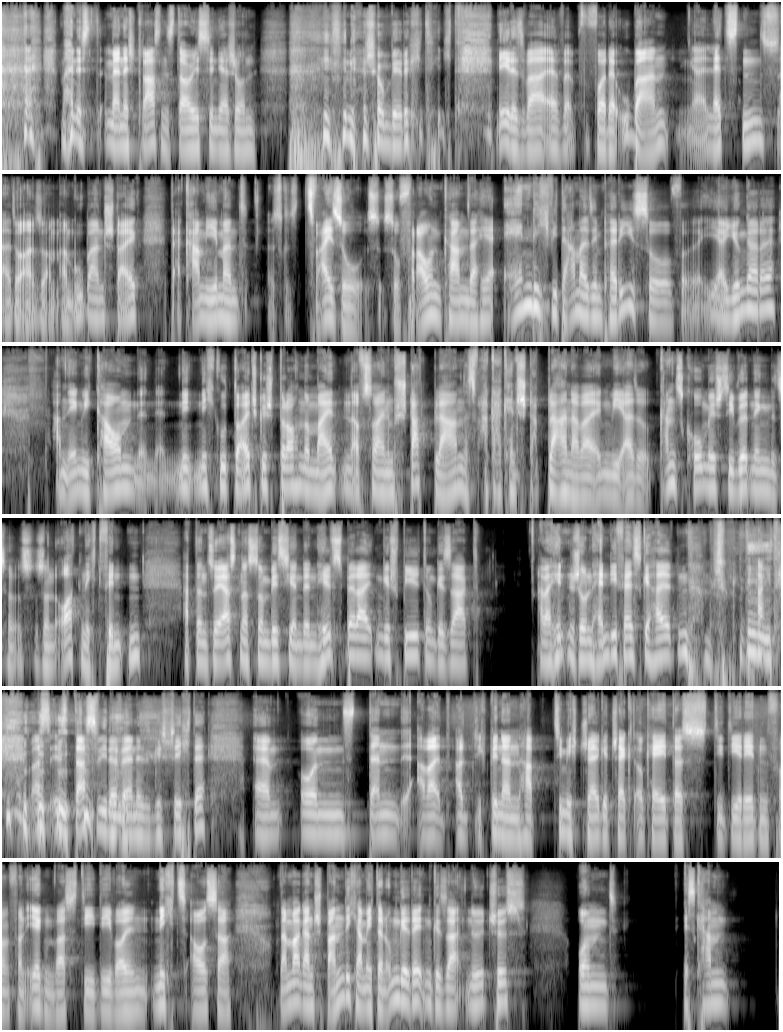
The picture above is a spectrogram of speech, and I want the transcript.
meine, meine Straßenstories sind ja schon, sind ja schon berüchtigt. Nee, das war äh, vor der U-Bahn äh, letztens, also, also am, am U-Bahnsteig, da kam jemand, zwei so, so Frauen kamen daher, ähnlich wie damals in Paris, so eher jüngere, haben irgendwie kaum nicht gut Deutsch gesprochen und meinten auf so einem Stadtplan, das war gar kein Stadtplan, aber irgendwie, also ganz komisch, sie würden irgendwie so, so, so einen Ort nicht finden. Hab dann zuerst noch so ein bisschen den Hilfsbereiten gespielt und gesagt, aber hinten schon ein Handy festgehalten. gedacht, was ist das wieder für eine Geschichte? Ähm, und dann, aber also ich bin dann, hab ziemlich schnell gecheckt, okay, dass die, die reden von, von irgendwas, die, die wollen nichts außer. Und dann war ganz spannend, ich habe mich dann umgedreht und gesagt, nö, tschüss. Und es kamen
